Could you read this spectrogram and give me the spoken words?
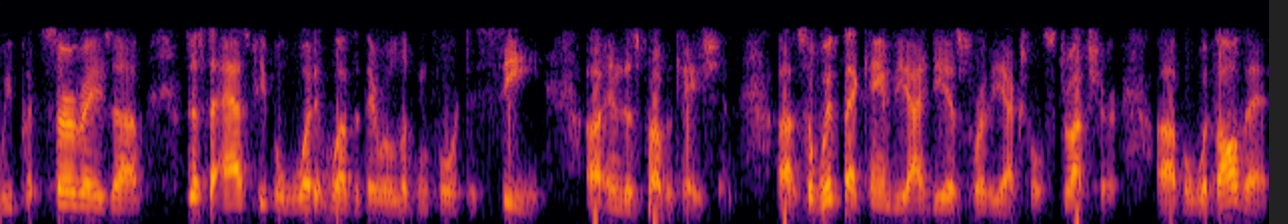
We put surveys up just to ask people what it was that they were looking forward to see uh, in this publication. Uh, so with that came the ideas for the actual structure, uh, but with all that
